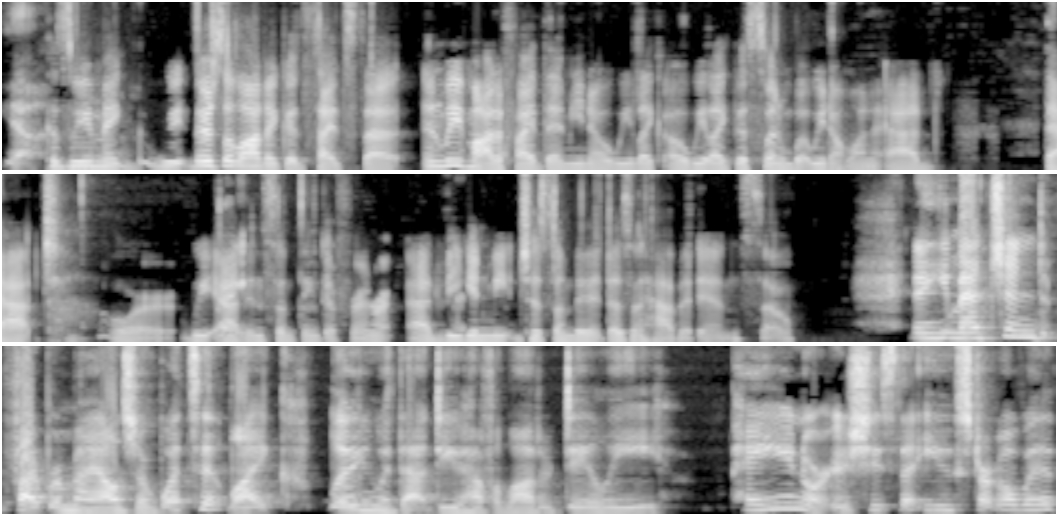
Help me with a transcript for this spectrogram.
Yeah. Because we Yeah. make we, there's a lot of good sites that and we've modified them, you know, we like, oh, we like this one, but we don't want to add that or we add in something different or add vegan meat to something that doesn't have it in. So Now, you mentioned fibromyalgia. What's it like living with that? Do you have a lot of daily pain or issues that you struggle with?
